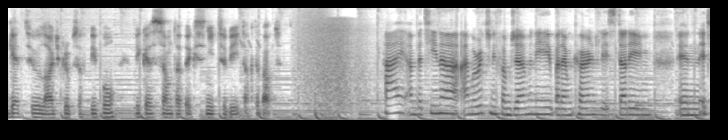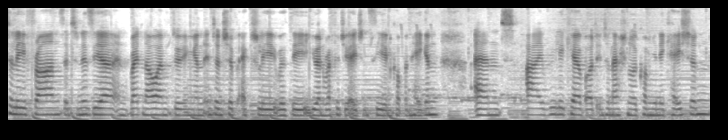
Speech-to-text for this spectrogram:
get to large groups of people because some topics need to be talked about. Hi, I'm Bettina. I'm originally from Germany, but I'm currently studying in Italy, France, and Tunisia. And right now I'm doing an internship actually with the UN Refugee Agency in Copenhagen. And I really care about international communication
